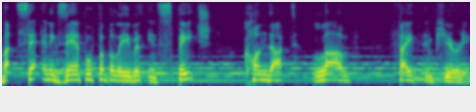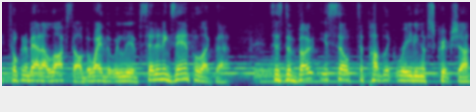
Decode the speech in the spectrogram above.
but set an example for believers in speech, conduct, love, faith and purity, talking about our lifestyle, the way that we live. Set an example like that. It says, devote yourself to public reading of Scripture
